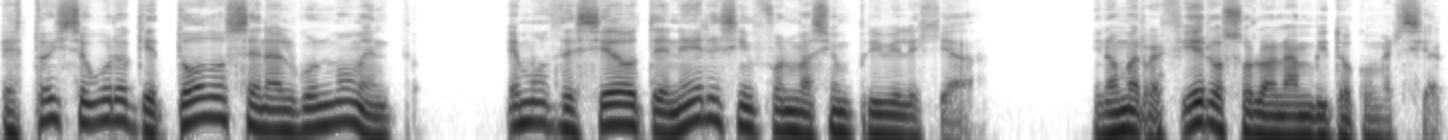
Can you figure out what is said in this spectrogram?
estoy seguro que todos en algún momento hemos deseado tener esa información privilegiada. Y no me refiero solo al ámbito comercial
